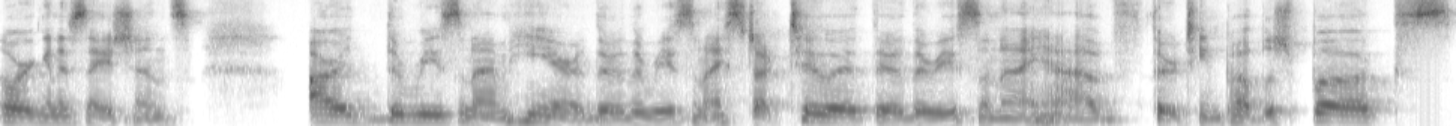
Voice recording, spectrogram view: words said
organizations are the reason I'm here. They're the reason I stuck to it. They're the reason I have 13 published books.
